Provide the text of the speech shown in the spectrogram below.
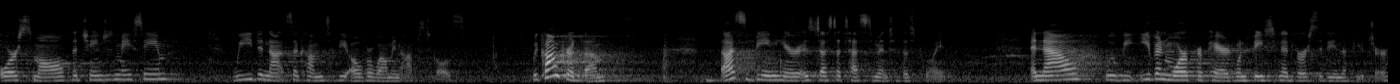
or small the changes may seem, we did not succumb to the overwhelming obstacles. We conquered them. Us being here is just a testament to this point. And now we'll be even more prepared when facing adversity in the future.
